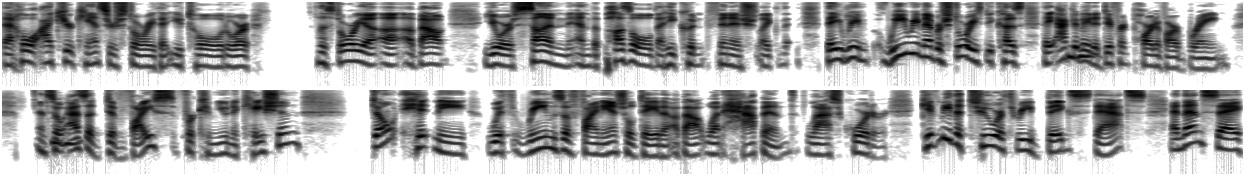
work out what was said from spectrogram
that whole I cure cancer story that you told or the story uh, about your son and the puzzle that he couldn't finish like they re- we remember stories because they activate a different part of our brain. And so Mhm. as a device for communication don't hit me with reams of financial data about what happened last quarter. Give me the two or three big stats and then say,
